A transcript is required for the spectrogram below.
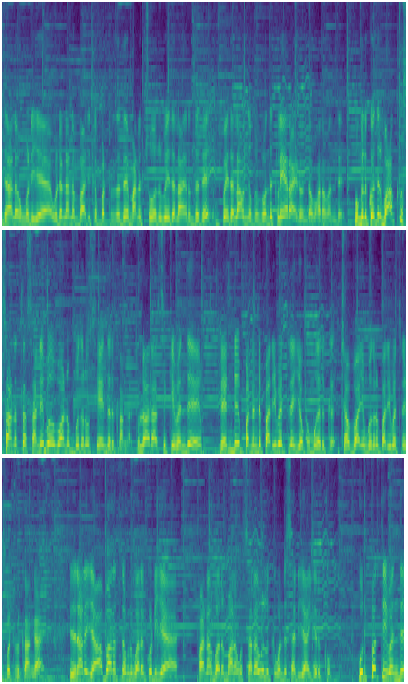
இதால் உங்களுடைய உடல்நலம் பாதிக்கப்பட்டிருந்தது மனச்சோர்வு இதெல்லாம் இருந்தது. இப்போ இதெல்லாம் வந்து உங்களுக்கு வந்து கிளியர் ஆகிடும் இந்த வாரம் வந்து. உங்களுக்கு வந்து வாக்குஸ்தானத்தில் சனி பகவானும் புதனும் சேர்ந்துருக்காங்க. துளாராசிக்கு வந்து ரெண்டு பன்னெண்டு பரிவர்த்தனை யோகமும் இருக்குது செவ்வாயும் புதனும் பரிவர்த்தனை பெற்றிருக்காங்க. இதனால் வியாபாரத்தில் உங்களுக்கு வரக்கூடிய பண வருமானம் செலவுகளுக்கு வந்து சரியாக இருக்கும். உற்பத்தி வந்து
